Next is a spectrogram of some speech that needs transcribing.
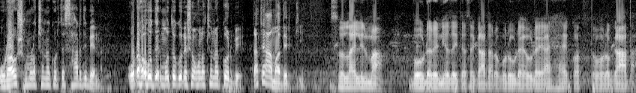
ওরাও সমালোচনা করতে সার দিবে না। ওরাও ওদের মতো করে সমালোচনা করবে তাতে আমাদের কি? সো লাইলির মা বৌডারে নিয়ে যাইতেছে গাদার উপরে উড়ায় উড়ায় আয় হ্যাঁ কত বড় গাদা।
